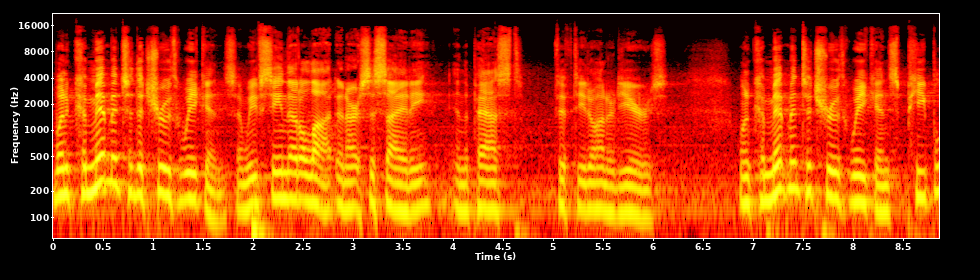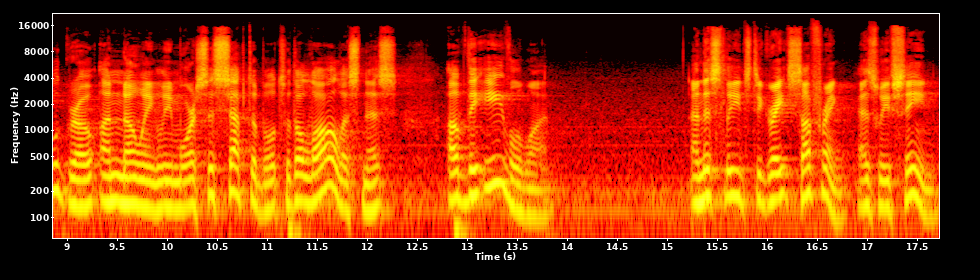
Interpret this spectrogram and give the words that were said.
When commitment to the truth weakens, and we've seen that a lot in our society in the past 50 to 100 years, when commitment to truth weakens, people grow unknowingly more susceptible to the lawlessness of the evil one. And this leads to great suffering, as we've seen.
